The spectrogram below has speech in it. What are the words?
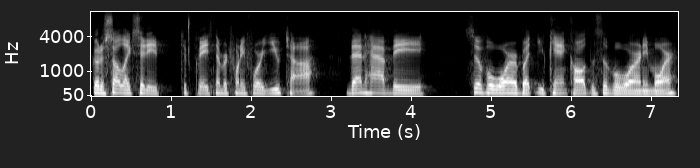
go to Salt Lake City to face number 24 Utah, then have the Civil War, but you can't call it the Civil War anymore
